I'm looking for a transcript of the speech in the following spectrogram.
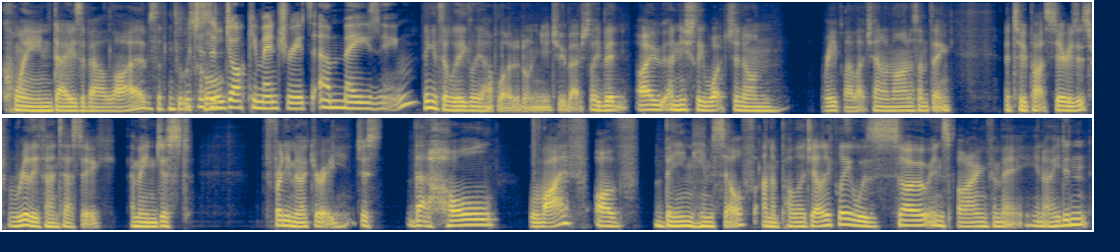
Queen Days of Our Lives, I think it was which is a documentary. It's amazing. I think it's illegally uploaded on YouTube actually, but I initially watched it on replay, like Channel 9 or something, a two part series. It's really fantastic. I mean, just Freddie Mercury, just that whole life of being himself unapologetically was so inspiring for me. You know, he didn't,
